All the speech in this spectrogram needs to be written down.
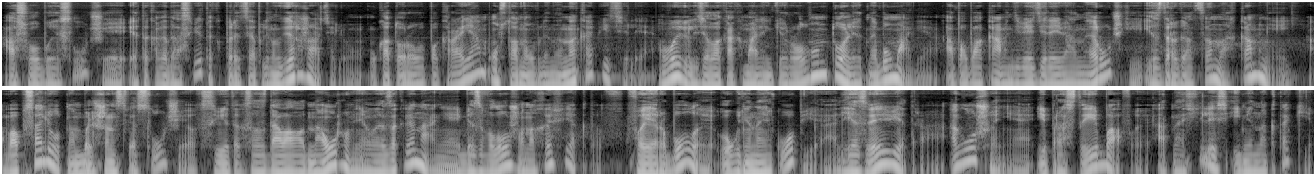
Особые случаи – это когда свиток прицеплен к держателю, у которого по краям установлены накопители. Выглядело как маленький рулон туалетной бумаги, а по бокам две деревянные ручки из драгоценных камней. В абсолютном большинстве случаев свиток создавал одноуровневое заклинание без вложенных эффектов. Фаерболы, огненные копья, лезвие ветра, оглушение и простые бафы относились именно к таким.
